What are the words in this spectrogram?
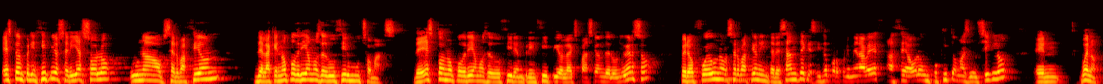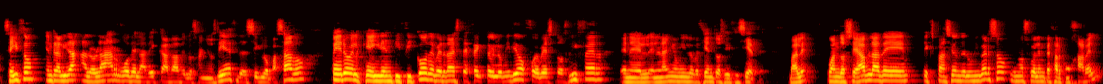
Esto en principio sería solo una observación de la que no podríamos deducir mucho más. De esto no podríamos deducir en principio la expansión del universo, pero fue una observación interesante que se hizo por primera vez hace ahora un poquito más de un siglo. En, bueno, se hizo en realidad a lo largo de la década de los años 10 del siglo pasado, pero el que identificó de verdad este efecto y lo midió fue Bestos Liefer en el, en el año 1917. ¿Vale? Cuando se habla de expansión del universo, uno suele empezar con Hubble,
